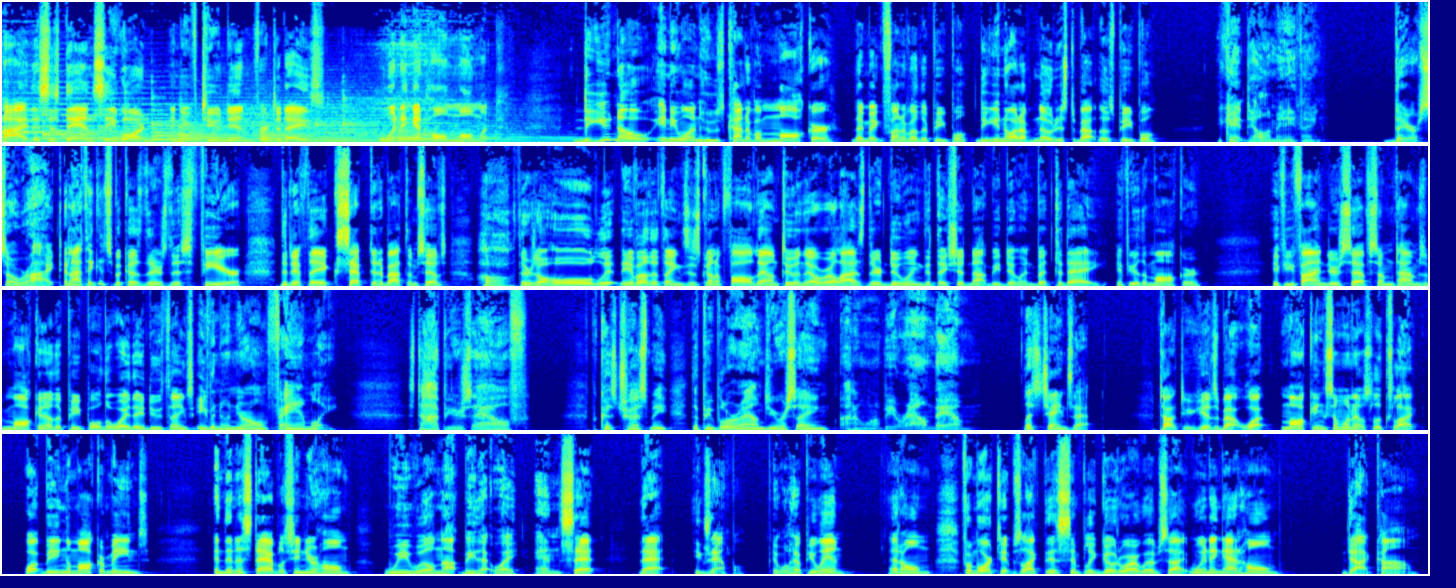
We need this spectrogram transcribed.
Hi, this is Dan Seaborn, and you've tuned in for today's winning at home moment. Do you know anyone who's kind of a mocker? They make fun of other people. Do you know what I've noticed about those people? You can't tell them anything. They are so right. And I think it's because there's this fear that if they accept it about themselves, oh, there's a whole litany of other things that's going to fall down too, and they'll realize they're doing that they should not be doing. But today, if you're the mocker, if you find yourself sometimes mocking other people, the way they do things, even in your own family, stop yourself. Because trust me, the people around you are saying, I don't want to be around them. Let's change that. Talk to your kids about what mocking someone else looks like, what being a mocker means, and then establish in your home, we will not be that way, and set that example. It will help you win at home. For more tips like this, simply go to our website, winningathome.com dot com.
